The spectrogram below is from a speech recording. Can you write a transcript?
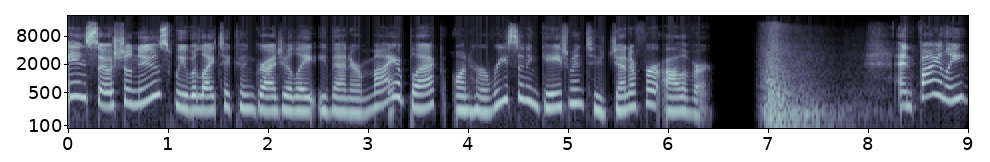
In social news, we would like to congratulate eventer Maya Black on her recent engagement to Jennifer Oliver. And finally,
